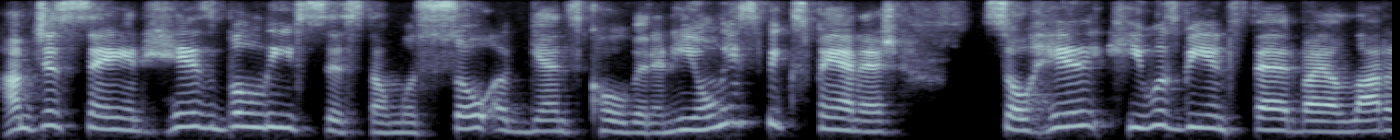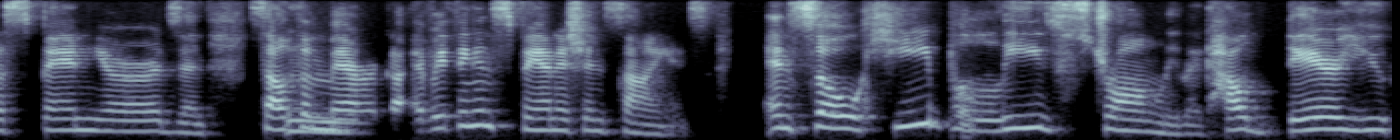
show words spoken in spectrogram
i'm just saying his belief system was so against covid and he only speaks spanish so he he was being fed by a lot of Spaniards and South mm. America, everything in Spanish and science. And so he believes strongly, like, how dare you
